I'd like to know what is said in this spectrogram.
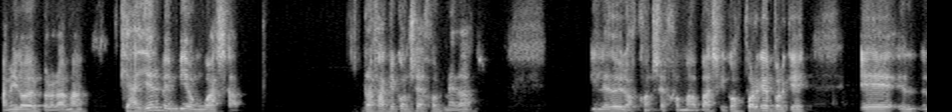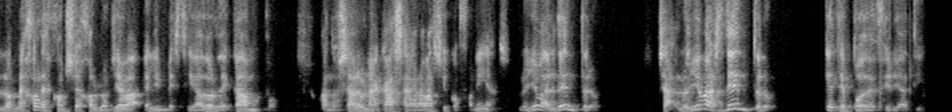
amigo del programa, que ayer me envió un WhatsApp. Rafa, ¿qué consejos me das? Y le doy los consejos más básicos. ¿Por qué? Porque eh, los mejores consejos los lleva el investigador de campo. Cuando sale a una casa a grabar psicofonías. Lo lleva el dentro. O sea, lo llevas dentro. ¿Qué te puedo decir yo a ti?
